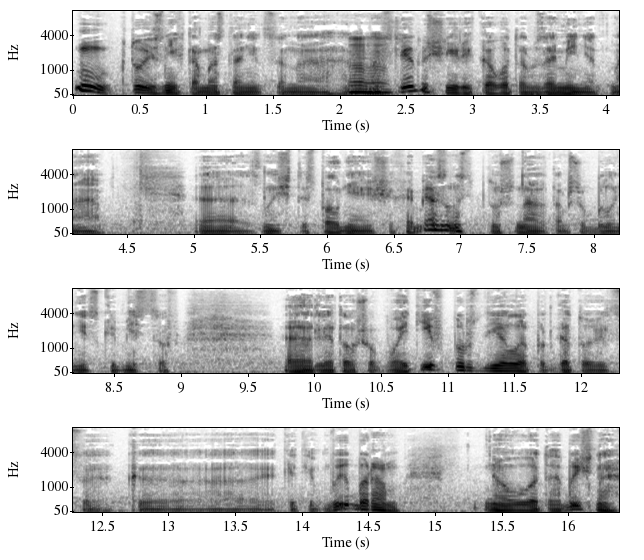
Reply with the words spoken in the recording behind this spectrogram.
Ну, кто из них там останется на, uh-huh. на следующий, или кого там заменят на значит, исполняющих обязанности, потому что надо там, чтобы было несколько месяцев для того, чтобы войти в курс дела, подготовиться к, э, к этим выборам. Вот, обычно,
